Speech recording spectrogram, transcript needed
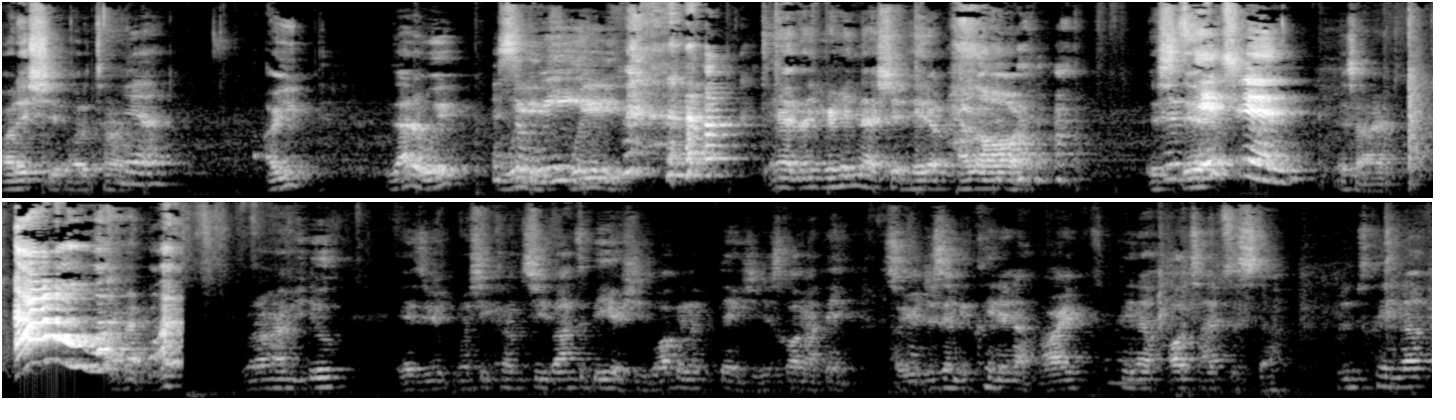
all this shit all the time. Yeah. Are you? Is that a wig? It's a weed. Weed. Damn, man, you're hitting that shit hit up hella hard. It's It's still. itching. It's alright. Ow! What? What I'm have you do is you when she comes, she's about to be here. She's walking up the thing. She just called my thing. So you're just gonna be cleaning up, all right? Clean up all types of stuff. Just clean up.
